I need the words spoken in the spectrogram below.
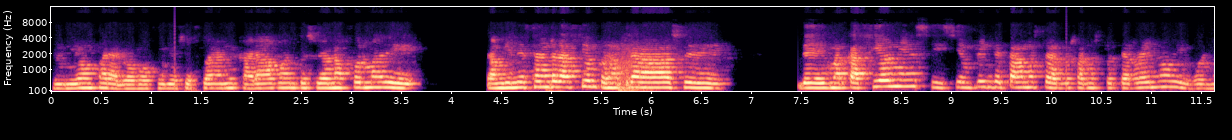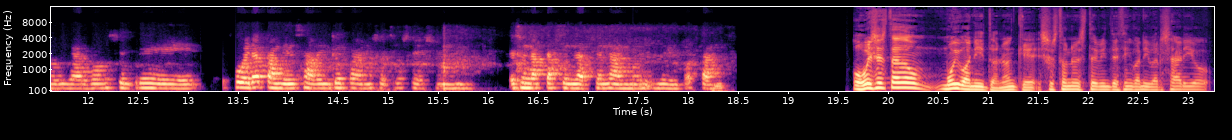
reunión para luego que ellos se fueran a Nicaragua. Entonces era una forma de, también está en relación con otras eh, demarcaciones y siempre intentábamos traerlos a nuestro terreno y bueno, Villarbón siempre fuera también saben que para nosotros es, un, es una acta fundacional muy, muy importante. Hubiese estado moi bonito, non? Que xusto neste 25 aniversario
